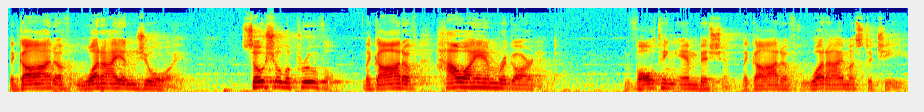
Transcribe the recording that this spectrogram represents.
the God of what I enjoy, social approval, the God of how I am regarded, vaulting ambition, the God of what I must achieve.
